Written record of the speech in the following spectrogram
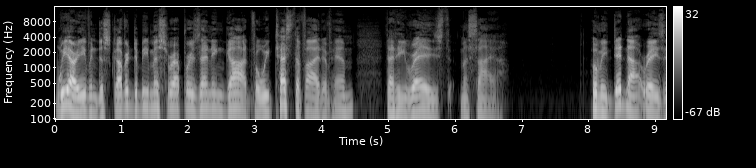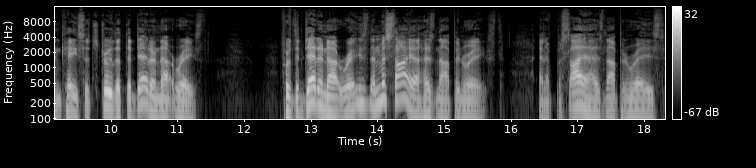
We are even discovered to be misrepresenting God, for we testified of him that he raised Messiah, whom he did not raise in case it's true that the dead are not raised. For if the dead are not raised, then Messiah has not been raised. And if Messiah has not been raised,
